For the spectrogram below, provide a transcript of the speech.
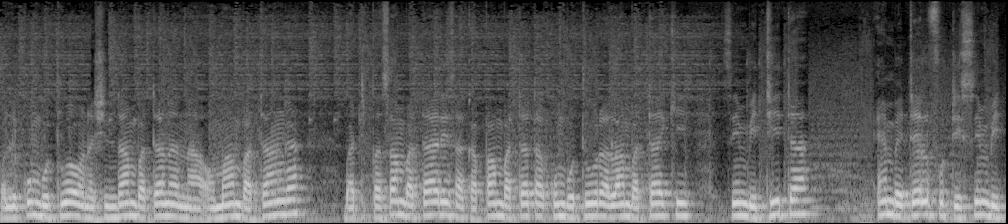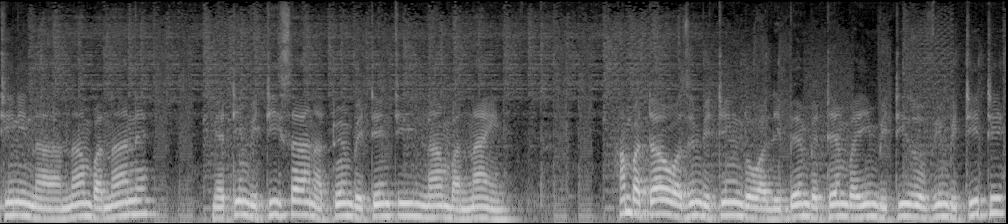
walikumbutua wanashindamba tana na omamba tanga but pasamba taris akapamba tata kumbutura lamba taki simbi tita embe telfu tisimbi tini na namba nane miatimbi tisa na twembe tenti namba 9 hamba tao wazimbi tindo walibembe temba imbi tizo vimbi titi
